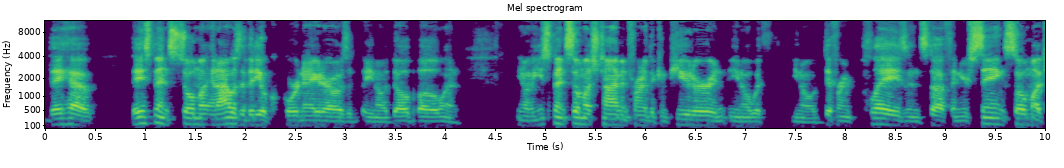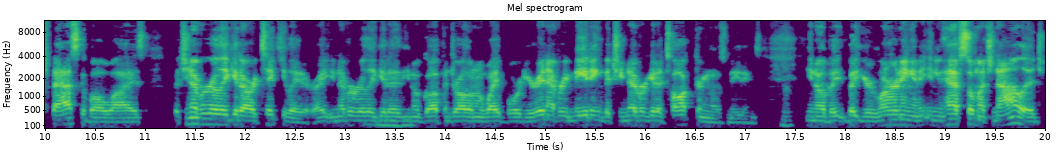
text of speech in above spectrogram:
they have, they spend so much, and I was a video coordinator, I was, a, you know, a Dobo, and, you know you spend so much time in front of the computer and you know with you know different plays and stuff and you're seeing so much basketball wise but you never really get to articulate it right? You never really get to mm-hmm. you know go up and draw it on a whiteboard. You're in every meeting but you never get to talk during those meetings. You know but, but you're learning and, and you have so much knowledge.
